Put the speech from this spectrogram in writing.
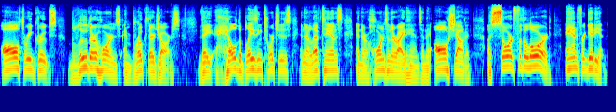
all three groups blew their horns and broke their jars. They held the blazing torches in their left hands and their horns in their right hands, and they all shouted, A sword for the Lord and for Gideon.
